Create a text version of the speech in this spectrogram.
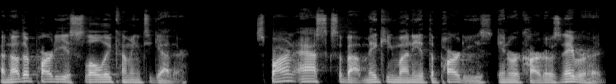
Another party is slowly coming together. Sparn asks about making money at the parties in Ricardo's neighborhood.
